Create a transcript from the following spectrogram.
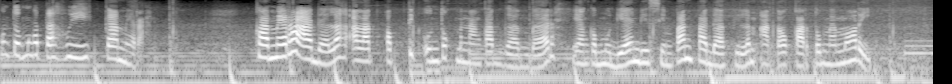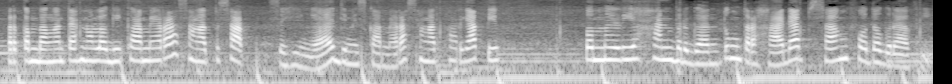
untuk mengetahui kamera. Kamera adalah alat optik untuk menangkap gambar yang kemudian disimpan pada film atau kartu memori. Perkembangan teknologi kamera sangat pesat, sehingga jenis kamera sangat variatif. Pemilihan bergantung terhadap sang fotografi.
